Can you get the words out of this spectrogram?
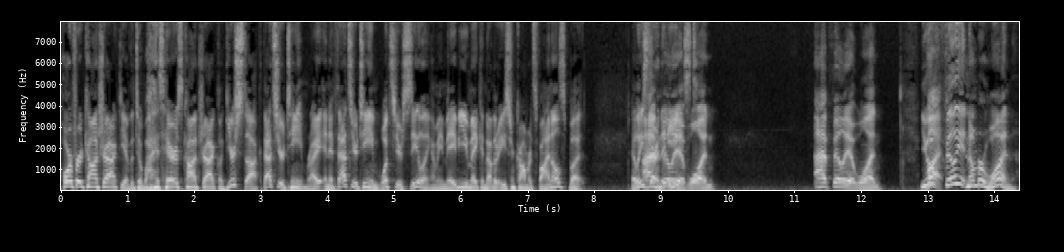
Horford contract, you have the Tobias Harris contract. Like you're stuck. That's your team, right? And if that's your team, what's your ceiling? I mean, maybe you make another Eastern Conference Finals, but at least I they're have in the Philly East. at one. I have Philly at one. You But- have Philly at number one.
